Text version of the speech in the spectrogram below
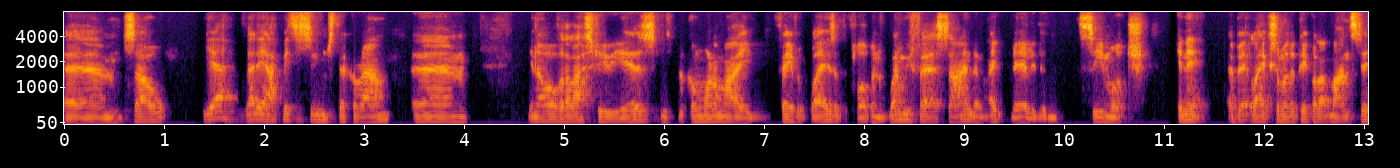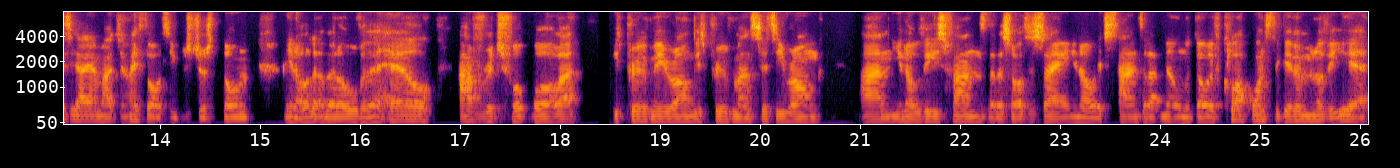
Um, so yeah, very happy to see him stick around. Um, you know, over the last few years, he's become one of my favourite players at the club. And when we first signed him, I really didn't see much in it. A bit like some of the people at Man City, I imagine. I thought he was just done, you know, a little bit over the hill, average footballer. He's proved me wrong. He's proved Man City wrong. And you know these fans that are sort of saying, you know, it's time to let Milner go. If Klopp wants to give him another year,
